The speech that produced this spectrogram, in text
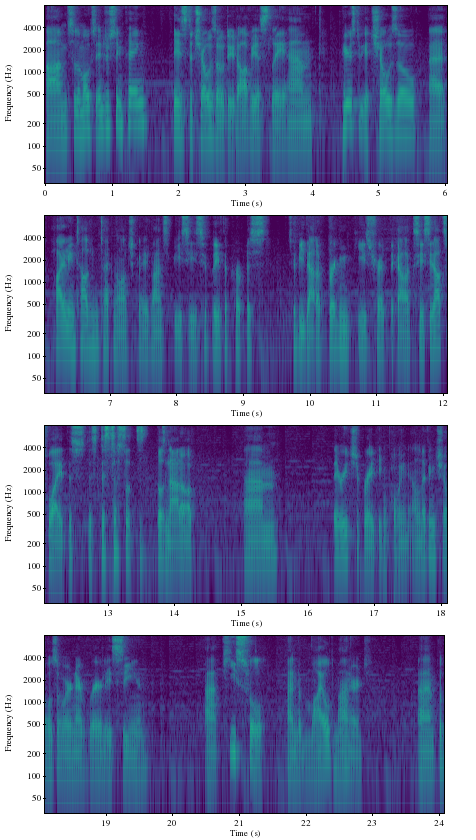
Um, so the most interesting thing is the Chozo dude, obviously. Um, appears to be a Chozo, uh, highly intelligent, technologically advanced species who believe the purpose to be that of bringing peace throughout the galaxy. See, that's why this this this just doesn't add up. Um, they reached a breaking point, and living Chozo are now rarely seen. Uh, peaceful and mild-mannered. Um, but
